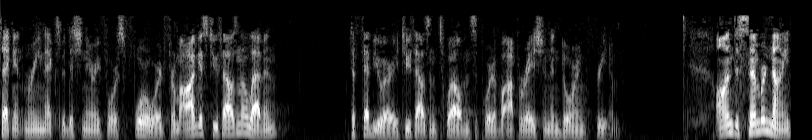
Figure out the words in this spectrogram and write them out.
2nd Marine Expeditionary Force Forward from August 2011 to February 2012 in support of Operation Enduring Freedom. On December 9th,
